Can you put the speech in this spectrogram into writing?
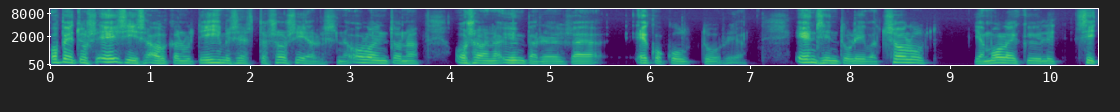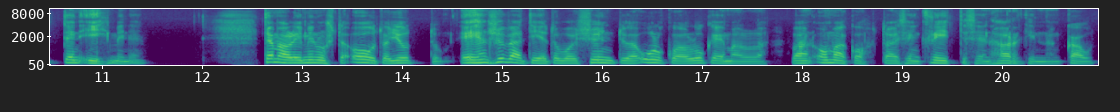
Opetus ei siis alkanut ihmisestä sosiaalisena olentona osana ympäröivää ekokulttuuria. Ensin tulivat solut ja molekyylit, sitten ihminen. Tämä oli minusta outo juttu. Eihän syvä tieto voi syntyä ulkoa lukemalla, vaan omakohtaisen kriittisen harkinnan kautta.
